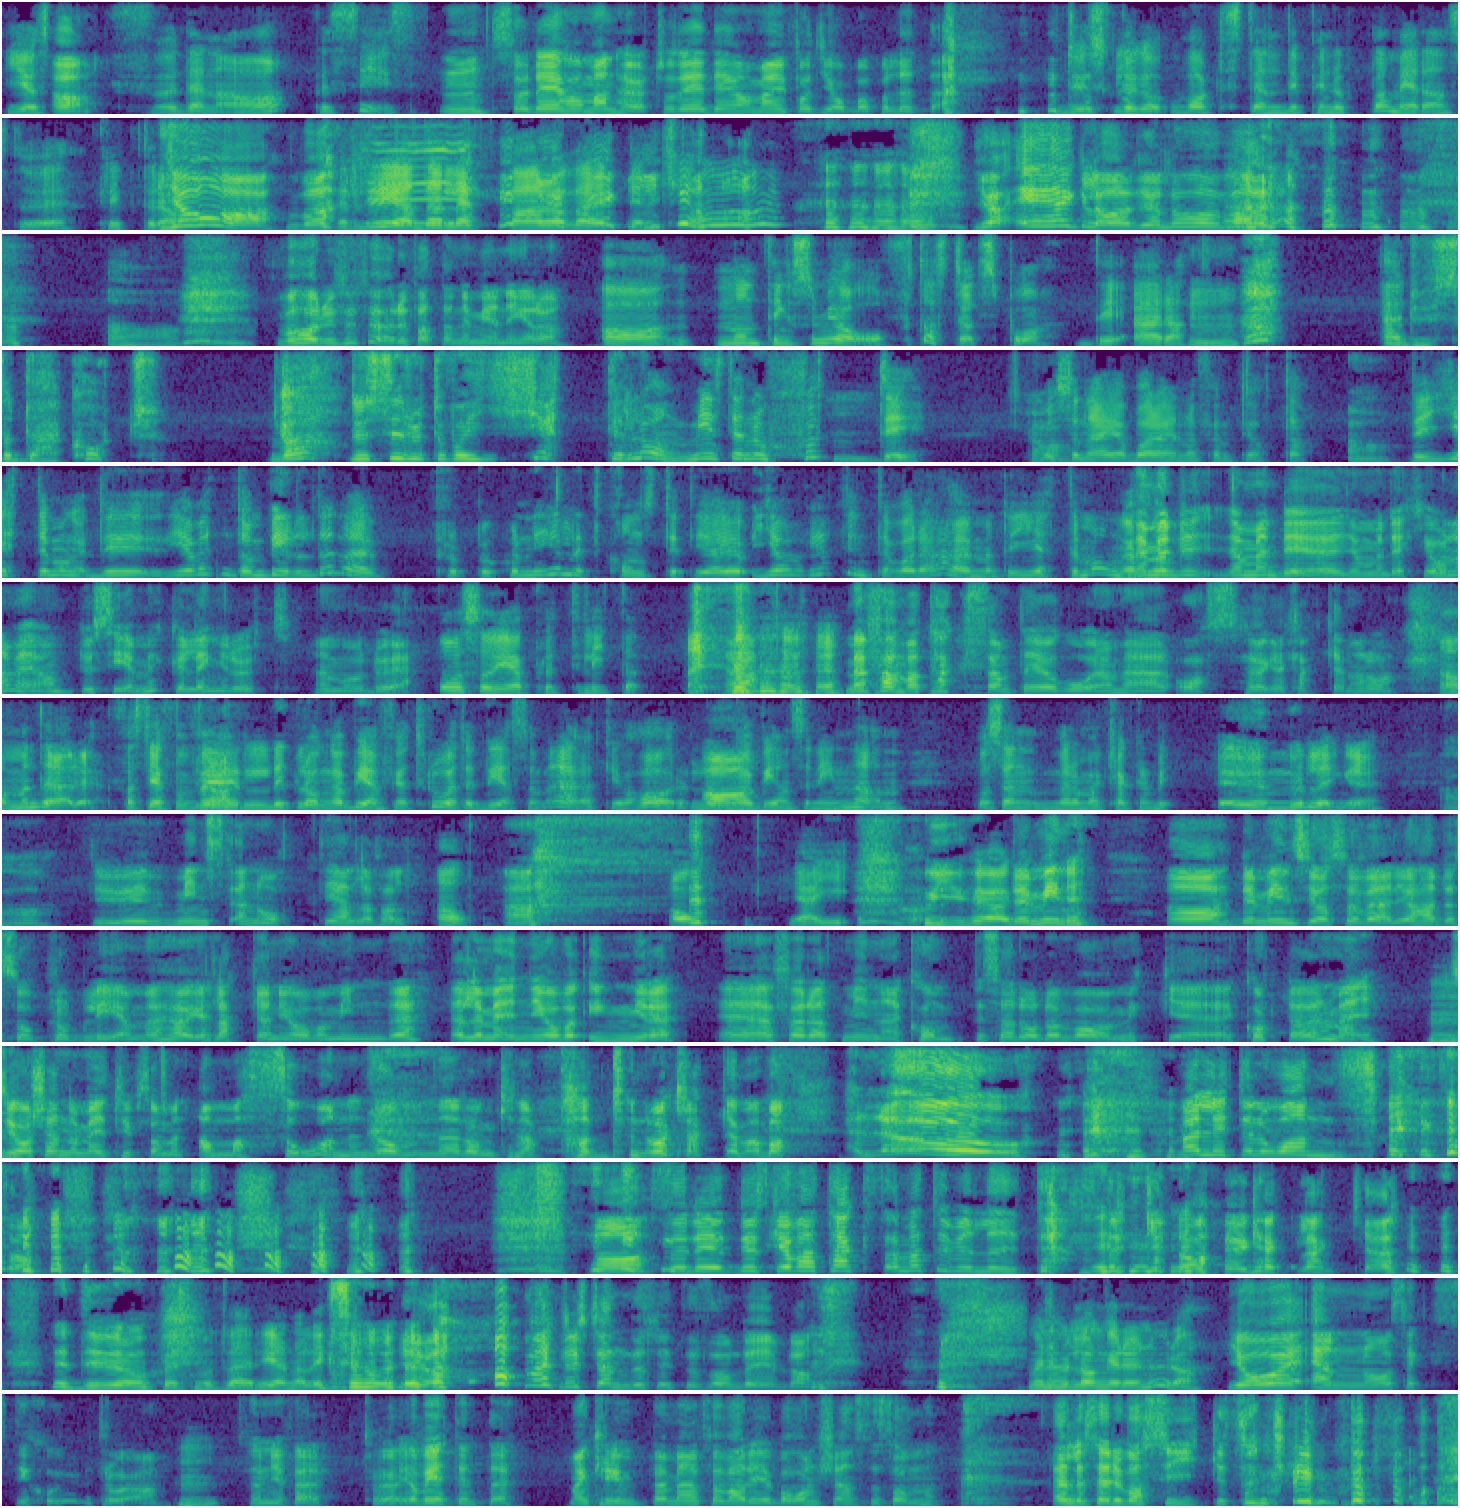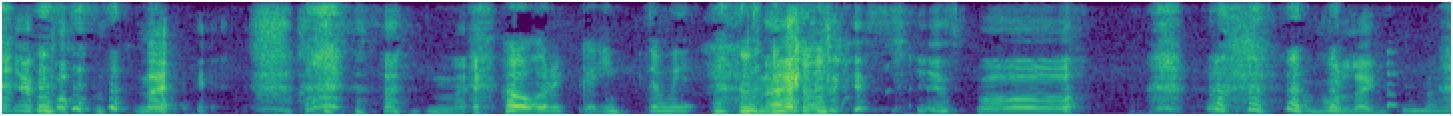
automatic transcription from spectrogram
Just Ja. för denna, ja precis. Mm, så det har man hört och det, det har man ju fått jobba på lite. Du skulle varit ständig pinuppa medan du klippte då. Ja! Va? Röda läppar och verkligen tjoho! Jag är glad, jag lovar. Ja. Vad har du för förutfattande meningar då? ja, någonting som jag ofta stöts på, det är att Mm. "Hå! Är du så där kort? Va? Du ser ut att vara jättelång, minst 1,70! Ja. Och sen är jag bara 1,58. ja. Det är jättemånga, det, jag vet inte om bilderna är proportionerligt konstigt, jag, jag vet inte vad det är, men det är jättemånga Nej, som... men, du, ja, men det, ja men det kan jag hålla med om. Du ser mycket längre ut än vad du är. Och så är jag plutteliten. Ja. Men fan vad tacksamt det är att gå i de här ashöga klackarna då. Ja men det är det. Fast jag får Ja. väldigt långa ben för jag tror att det är det som är att jag har långa Ja. ben sen innan. Och sen med de här klackarna blir ännu längre. Ja, du är minst 1,80 i alla fall. Oh, Ja. oh. Jag är skyhög. Det, min, ja, det minns jag så väl. Jag hade så problem med höga klackar när jag var mindre. Eller när jag var yngre. Eh, för att mina kompisar då, de var mycket kortare än mig. Så jag kände mig typ som en amazon när de, när de knappt hade några klackar. Man bara Hello! My little ones! Liksom. ja, så det, du ska vara tacksam att du är liten så du kan ha höga klackar. Det är du de skjuts mot dvärgarna liksom. Ja, men det kändes lite som det ibland. Men hur lång är du nu då? Jag är 1,67 tror jag. Mm. Ungefär. Tror jag. jag vet inte. Man krymper men för varje barn känns det som. Eller så är det bara psyket som krymper för varje barn. Nej. Nej. Jag orkar inte mer. Nej, precis. Åh. Jag går och lägger mig.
